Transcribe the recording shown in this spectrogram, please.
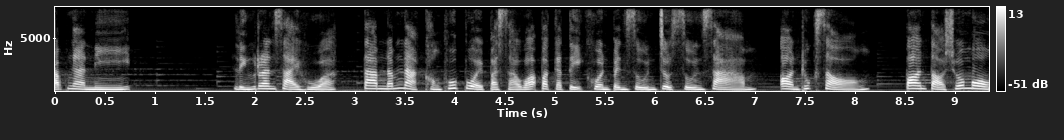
รับงานนี้ หลิงรันสายหัว ตามน้ำหนักของผู้ป่วยปัสสาวะปกติควรเป็น 0.03 ออนทุก 2 ปอนต่อชั่วโมง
